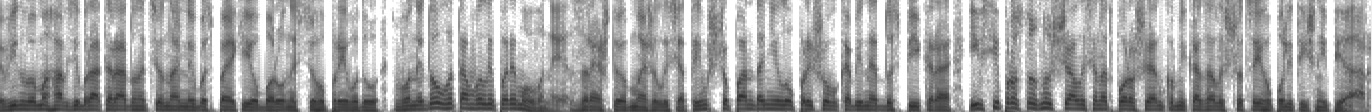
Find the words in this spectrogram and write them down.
Він вимагав зібрати Раду національної безпеки і оборони з цього приводу. Вони довго там вели перемовини. Зрештою, обмежилися тим, що пан Данілов прийшов у кабінет до спікера, і всі просто знущалися над Порошенком і казали, що це його політичний піар.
